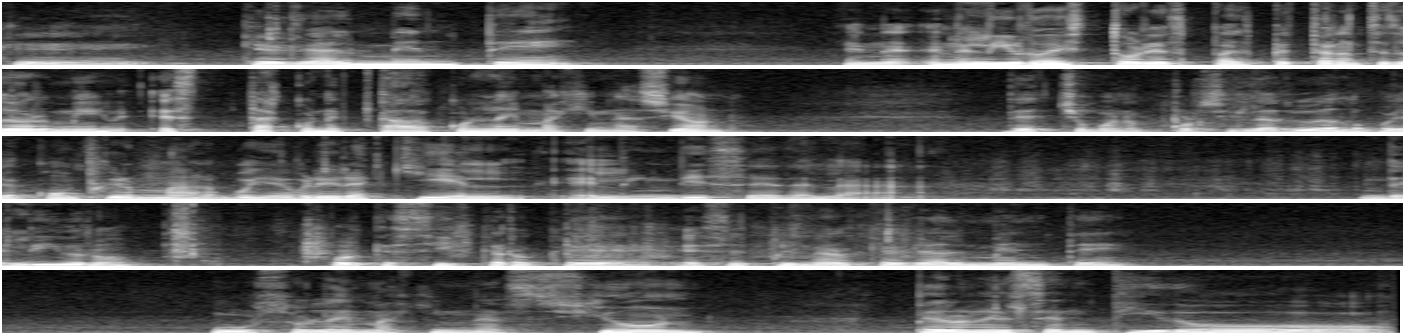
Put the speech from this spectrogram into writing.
que, que realmente en, en, el libro de historias para despertar antes de dormir está conectado con la imaginación. De hecho, bueno, por si las dudas lo voy a confirmar, voy a abrir aquí el, el índice de la, del libro, porque sí creo que es el primero que realmente uso la imaginación, pero en el sentido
